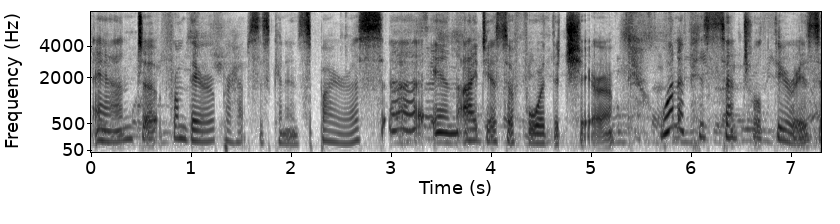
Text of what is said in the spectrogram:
And uh, from there, perhaps this can inspire us uh, in ideas for the chair. One of his central theories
